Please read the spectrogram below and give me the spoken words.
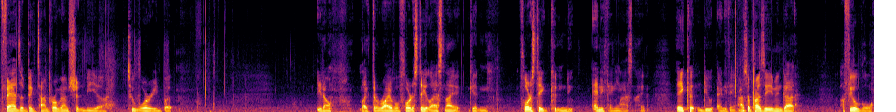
fans of big time programs shouldn't be uh, too worried. But you know, like the rival Florida State last night, getting Florida State couldn't do anything last night. They couldn't do anything. I'm surprised they even got a field goal.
